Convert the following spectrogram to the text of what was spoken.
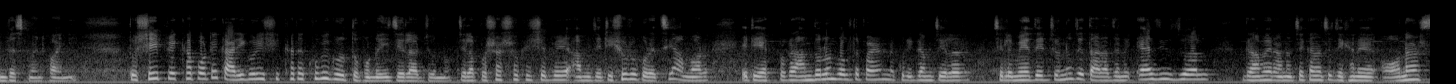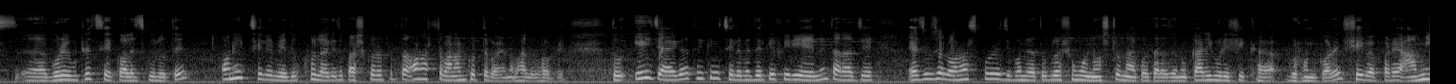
ইনভেস্টমেন্ট হয়নি। তো সেই প্রেক্ষাপটে কারিগরি শিক্ষাটা খুবই গুরুত্বপূর্ণ এই জেলার জন্য। জেলা প্রশাসক হিসেবে আমি যেটি শুরু করেছি, আমার এটি এক প্রকার আন্দোলন বলতে পারেন, কুড়িগ্রাম জেলার ছেলে মেয়েদের জন্য যে তারা যেন অ্যাজ ইউজুয়াল গ্রামের আনাচে কানাচে যেখানে অনার্স গড়ে উঠেছে কলেজগুলোতে অনেক ছেলে মেয়ে দুঃখ লাগে যে পাশ করার পর তারা অনার্সটা বানান করতে পারে না ভালোভাবে। তো এই জায়গা থেকে ছেলে মেয়েদেরকে ফিরিয়ে এনে তারা যে অ্যাজ ইউজুয়াল অনার্স পড়ে জীবনের এতগুলো সময় নষ্ট না করে তারা যেন কারিগরি শিক্ষা গ্রহণ করে, সেই ব্যাপারে আমি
